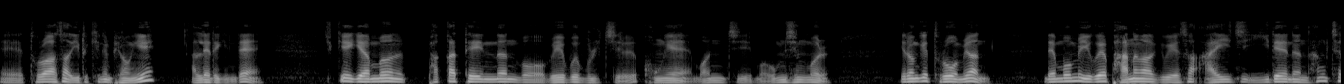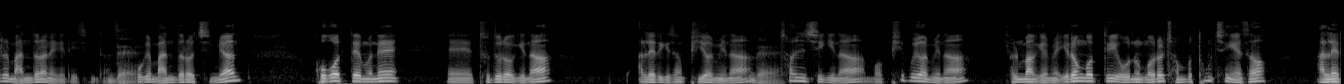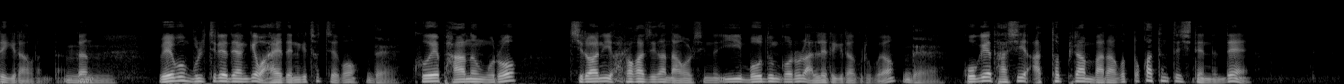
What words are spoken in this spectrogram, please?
에, 돌아와서 일으키는 병이 알레르기인데 쉽게 얘기하면 바깥에 있는 뭐 외부 물질, 공해, 먼지, 뭐 음식물 이런 게 들어오면 내 몸이 이거에 반응하기 위해서 IgE라는 항체를 만들어내게 돼 있습니다. 네. 그게 만들어지면 그것 때문에 에, 두드러기나 알레르기성 비염이나 네. 천식이나 뭐 피부염이나 결막염 이런 것들이 오는 거를 전부 통칭해서 알레르기라고 합니다. 그러니까 음. 외부 물질에 대한 게 와야 되는 게 첫째고 네. 그의 반응으로 질환이 여러 가지가 나올 수 있는 이 모든 거를 알레르기라 그러고요. 네. 그게 다시 아토피란 말하고 똑같은 뜻이 됐는데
